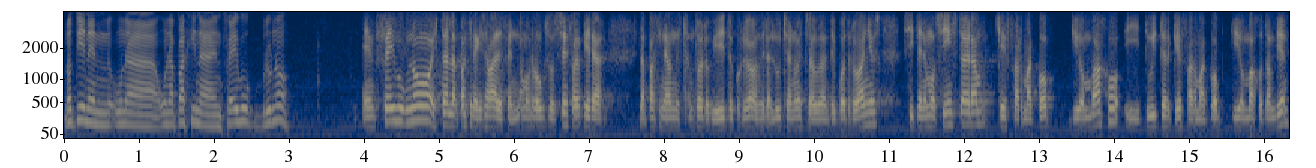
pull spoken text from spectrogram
¿No tienen una, una página en Facebook, Bruno? En Facebook no, está la página que se llama Defendamos Roxo Cefa, que era la página donde están todos los videitos colgados de la lucha nuestra durante cuatro años. Sí tenemos Instagram, que es farmacop-bajo, y Twitter, que es farmacop-bajo también,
